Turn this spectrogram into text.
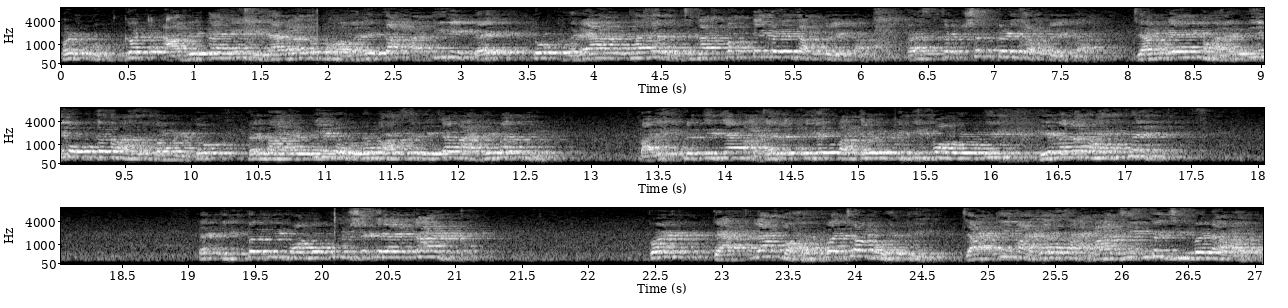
पण उत्कट आवेगाने येणारा जो भावनेचा अतिरेक आहे तो खऱ्या अर्थाने रचनात्मकतेकडे जातोय का? कन्स्ट्रक्शनकडे जातोय का? ज्यामुळे आम्ही भारतीय बौद्ध महासभा म्हणतो तर भारतीय बौद्ध महासभेच्या माध्यमातून बावीस प्रतिज्ञा माझ्या व्यक्तिगत पातळीवर किती फॉर्म होतील हे मला माहीत नाही. त्या कितपत मी फॉलो करू शकेल काय पण त्यातल्या महत्त्वाच्या गोष्टी ज्या की माझ्या सामाजिक जीवनावर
